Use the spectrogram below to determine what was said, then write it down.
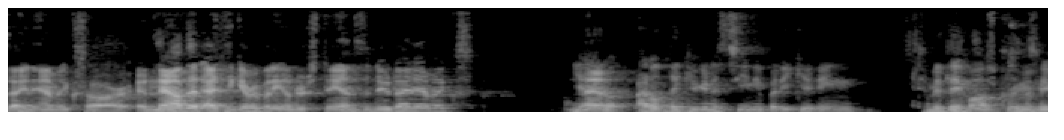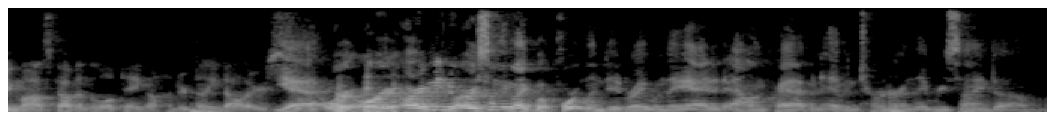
dynamics are." And now that I think everybody understands the new dynamics, yeah, I don't, I don't think you're going to see anybody giving Timothy, Mos- Timothy Mozgov and the Luol Deng hundred million dollars. yeah, or, or or I mean, or something like what Portland did, right? When they added Allen Crabbe and Evan Turner, and they re-signed um,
